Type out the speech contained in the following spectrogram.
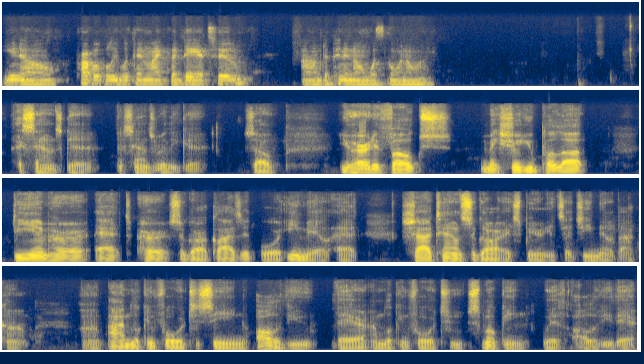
you know, probably within like a day or two. um, depending on what's going on. That sounds good. That sounds really good. So you heard it, folks. Make sure you pull up, DM her at her cigar closet or email at Chi-Town Cigar Experience at gmail.com. Um, I'm looking forward to seeing all of you there. I'm looking forward to smoking with all of you there.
